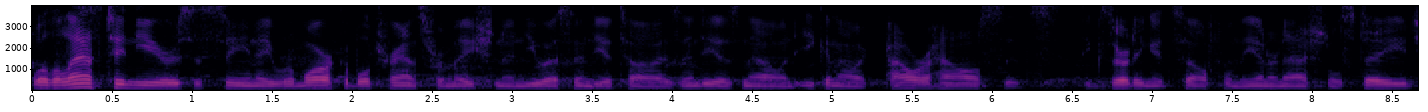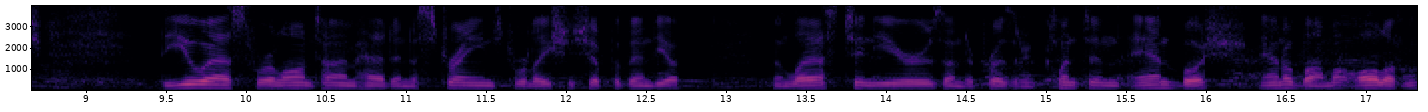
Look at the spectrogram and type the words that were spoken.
Well, the last 10 years has seen a remarkable transformation in U.S.-India ties. India is now an economic powerhouse. It's exerting itself on the international stage. The U.S. for a long time had an estranged relationship with India. In the last 10 years under President Clinton and Bush and Obama, all of them,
